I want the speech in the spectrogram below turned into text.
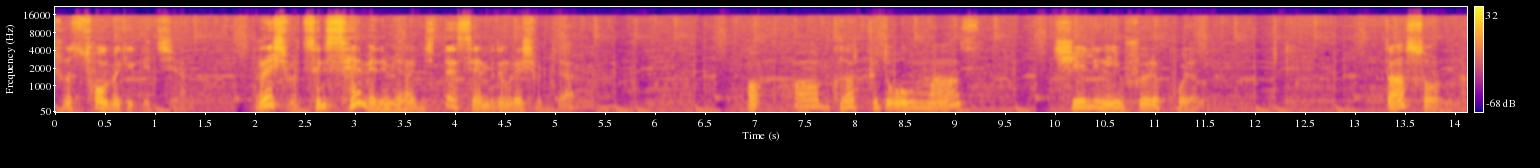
şurada sol beke geç ya. Rashford seni sevmedim ya. Cidden sevmedim Rashford ya. Aa bu kadar kötü olmaz. Chiellini'yi şöyle koyalım. Daha sonra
